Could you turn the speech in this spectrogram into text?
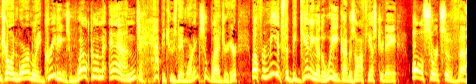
I'm John Gormley. Greetings, welcome, and happy Tuesday morning. So glad you're here. Well, for me, it's the beginning of the week. I was off yesterday, all sorts of uh,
